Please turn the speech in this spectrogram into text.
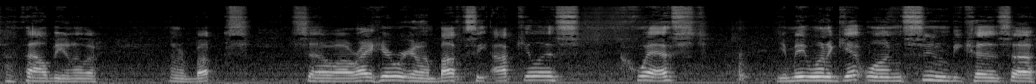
That'll be another 100 bucks. So uh, right here we're going to unbox the Oculus Quest. You may want to get one soon because uh,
